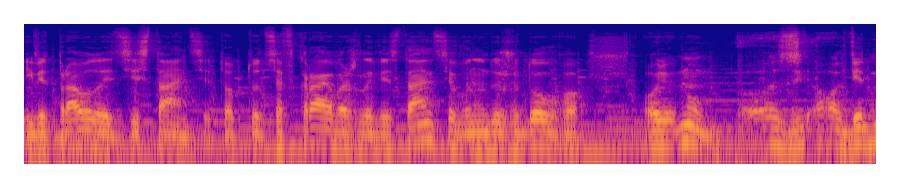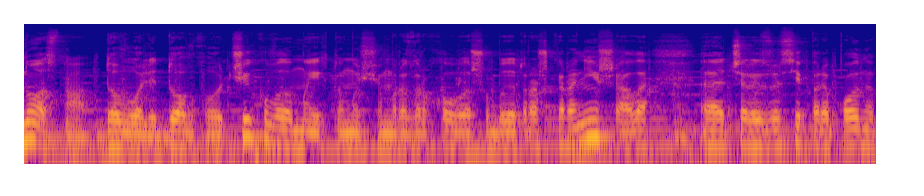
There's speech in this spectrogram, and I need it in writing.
і відправили ці станції. Тобто це вкрай важливі станції. Вони дуже довго ну, відносно доволі довго очікували ми їх, тому що ми розраховували, що буде трошки раніше, але е, через усі перепони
